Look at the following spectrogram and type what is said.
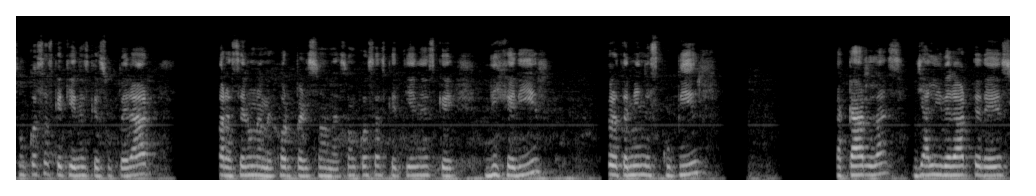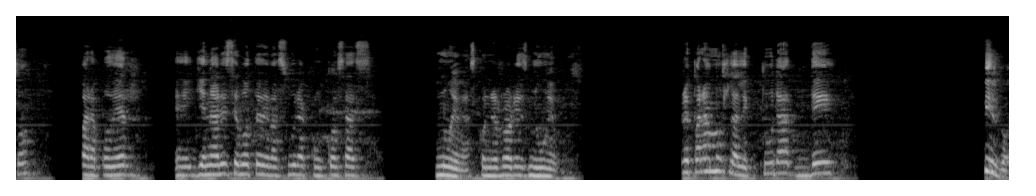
Son cosas que tienes que superar para ser una mejor persona. Son cosas que tienes que digerir, pero también escupir, sacarlas, ya liberarte de eso para poder eh, llenar ese bote de basura con cosas nuevas, con errores nuevos. Preparamos la lectura de Virgo.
